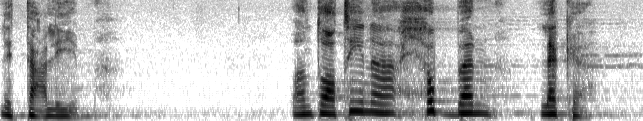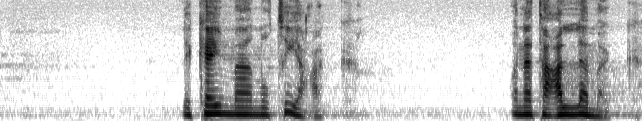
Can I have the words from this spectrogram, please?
للتعليم وأن تعطينا حبا لك لكيما نطيعك ونتعلمك.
